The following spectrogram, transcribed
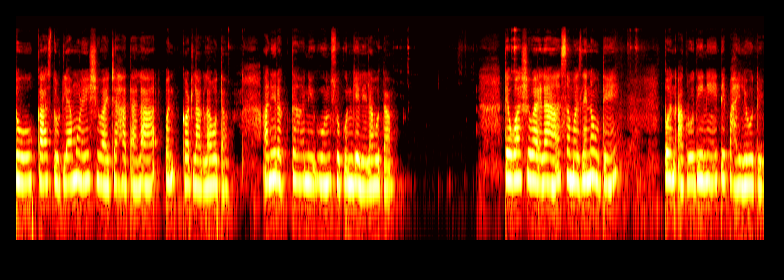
तो काच तुटल्यामुळे शिवायच्या हाताला पण कट लागला होता आणि रक्त निघून सुकून गेलेला होता. तेव्हा शिवायला समजले नव्हते पण आकृतीने ते पाहिले होते.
